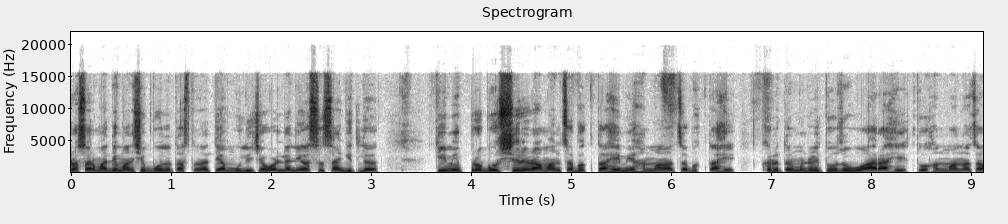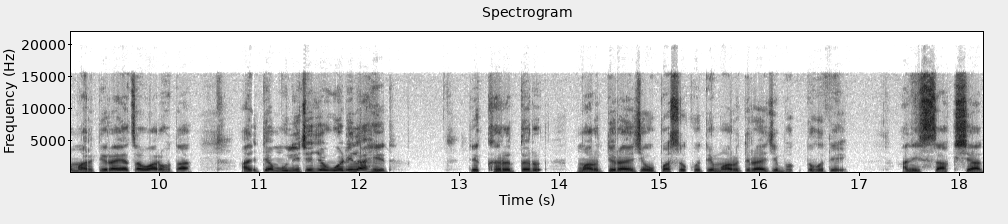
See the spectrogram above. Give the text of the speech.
प्रसारमाध्यमांशी बोलत असताना त्या मुलीच्या वडिलांनी असं सांगितलं की मी प्रभू श्रीरामांचा भक्त आहे मी हनुमानाचा भक्त आहे. खरं तर मंडळी तो जो वार आहे तो हनुमानाचा मारुतीरायाचा वार होता. आणि त्या मुलीचे जे वडील आहेत ते खरं तर मारुतीरायाचे उपासक होते मारुतीरायाचे भक्त होते. आणि साक्षात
